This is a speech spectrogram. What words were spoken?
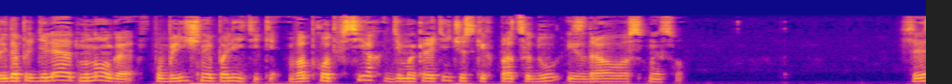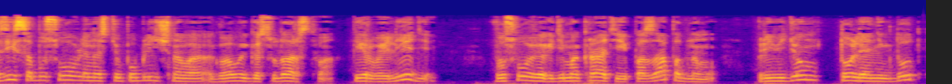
предопределяют многое в публичной политике в обход всех демократических процедур и здравого смысла. В связи с обусловленностью публичного главы государства первой леди в условиях демократии по-западному приведем то ли анекдот,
